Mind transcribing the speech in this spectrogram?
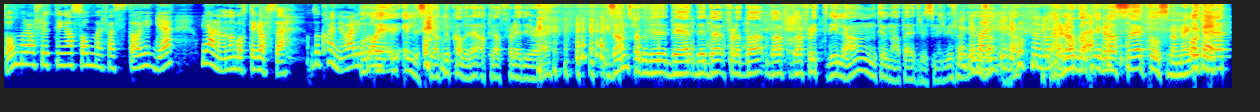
sommeravslutninger, sommerfester og hygge. Gjerne med noe godt i glasset. Og, og, og jeg elsker at du kaller det akkurat for det du gjør der. Ikke sant? For, det, det, det, for da, da, da, flytter vi langt unna at det er et rusmiddel vi snakker om. Ikke sant? Det er noe godt i glasset. Kose meg med litt okay. rødt.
